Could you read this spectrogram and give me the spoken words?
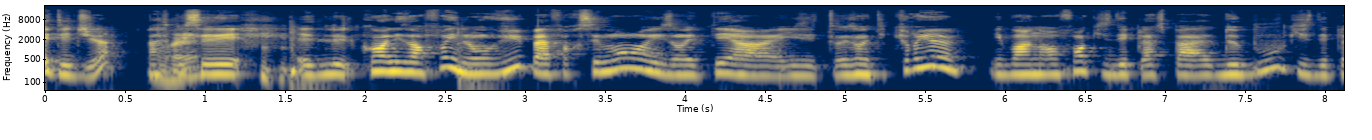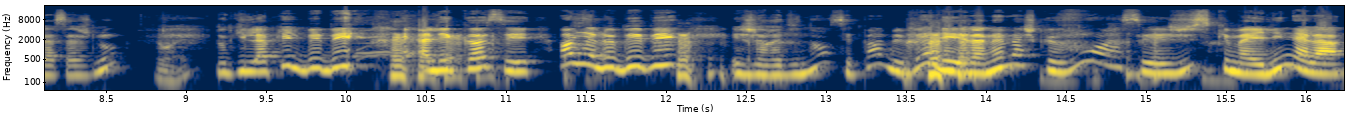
été dur parce Ouais. que c'est et le- quand les enfants ils l'ont vu, bah forcément ils ont été euh, ils, étaient- ils ont été curieux. Ils voient un enfant qui se déplace pas debout, qui se déplace à genoux. Ouais. Donc il l'appelait le bébé à l'école. C'est oh il y a le bébé. Et je leur ai dit non, c'est pas un bébé. Elle est elle a la même âge que vous. hein. C'est juste que Maëline, elle a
